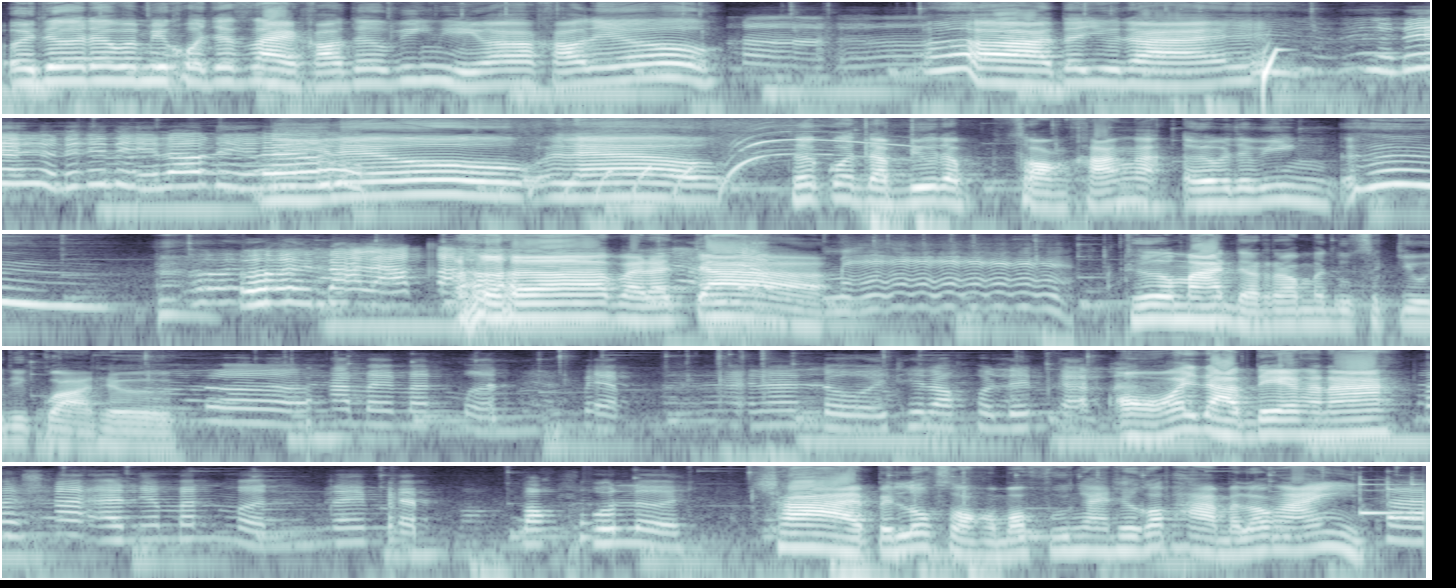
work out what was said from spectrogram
เอ้ยเธอเธอมันมีคนจะใส่เขาเธอวิ่งหนีมากับเขาเร็วอ่าอ่าเธออยู่ไหน อยู่นี่อยู่นี่หนีแล้วหนีหแล้นีวเร็วไปแล้ว เธอกด W แบบสองครั้งอะเออมันจะวิ่งเฮ้ยน่ารักอะเออไปแล้วจ้า เธอมาเดี๋ยวเรามาดูสกิลดีกว่าเธอ เออทำไมมันเหมือนแบบไอ้ นั่นเลยที่เราเคยเล่นกันอ๋อไอ้ดาบแดงอะนะไม่ใช่ อันนี้มันเหมือนในแบบบล็อกฟุตเลย ใช่เป็นโลกสองของบอฟฟูไงเธอก็ผ่านมาแล้วไง ใช่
